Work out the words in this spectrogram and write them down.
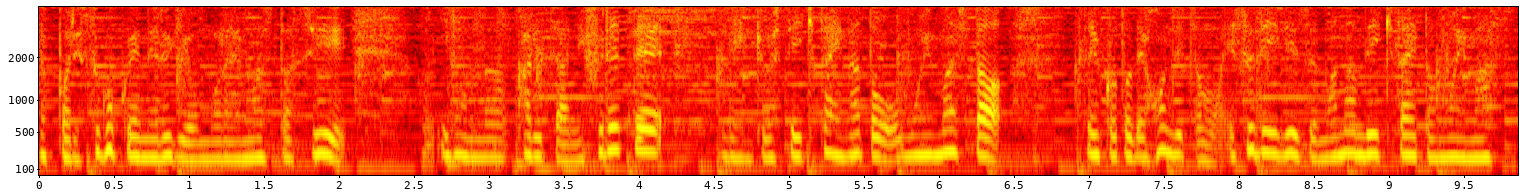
やっぱりすごくエネルギーをもらいましたしいろんなカルチャーに触れて勉強していきたいなと思いました。ということで本日も SDGs 学んでいきたいと思います。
